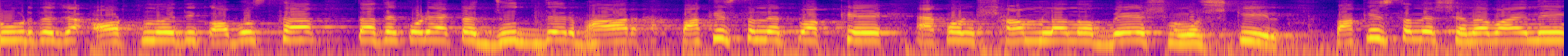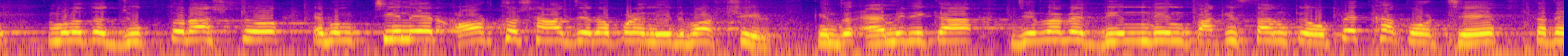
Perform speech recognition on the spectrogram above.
মুহূর্তে যা অর্থনৈতিক অবস্থা, তাতে করে একটা যুদ্ধের ভার পাকিস্তানের পক্ষে এখন সামলানো বেশ মুশকিল। পাকিস্তানের সেনাবাহিনী মূলত যুক্তরাষ্ট্র এবং চীনের অর্থ সাহায্যের ওপরে নির্ভরশীল। কিন্তু আমেরিকা যেভাবে দিন দিন পাকিস্তানকে উপেক্ষা করছে, তাতে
